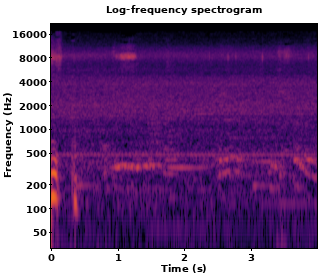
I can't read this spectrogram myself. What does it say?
Mm-hmm. Absolutely.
